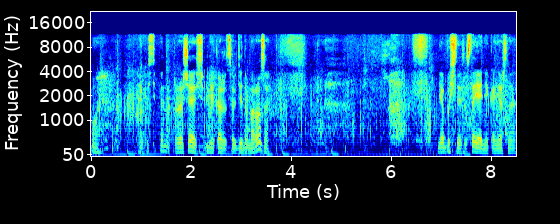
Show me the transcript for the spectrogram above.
Ой, я постепенно превращаюсь, мне кажется, в Деда Мороза. Необычное состояние, конечно.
